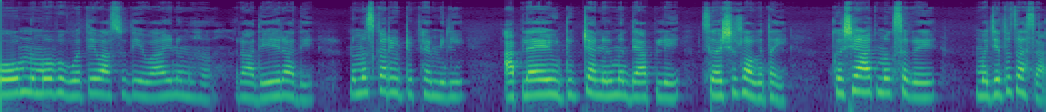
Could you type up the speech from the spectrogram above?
ओम नमो भगवते वासुदेवाय नमः. राधे राधे. नमस्कार यूट्यूब फॅमिली आपल्या या यूट्यूब चॅनलमध्ये आपले सहर्ष स्वागत आहे. कसे आहात मग सगळे? मजेतच असाल?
